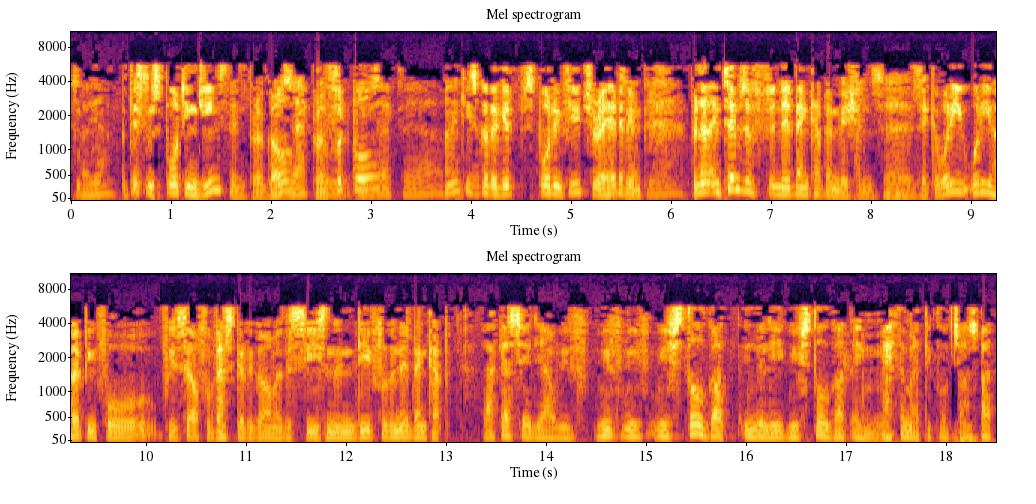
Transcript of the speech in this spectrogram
So yeah. But there's some sporting genes then, pro golf, Exactly, pro football. exactly, yeah. I think he's got a good sporting future ahead of him. Yeah. But now, in terms of Nedbank Cup ambitions, uh, Zika, what are you what are you hoping for for yourself for Vasco da Gama this season, and indeed for the Nedbank Cup? like I said, yeah, we've we've we've we've still got in the league, we've still got a mathematical chance, but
